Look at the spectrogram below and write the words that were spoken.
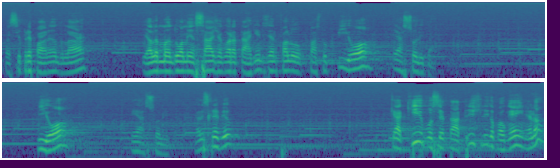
está se preparando lá. E ela mandou uma mensagem agora tardinha dizendo, falou, pastor, pior é a solidão. Pior é a solidão. Ela escreveu. Que aqui você está triste, liga para alguém, não é não?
